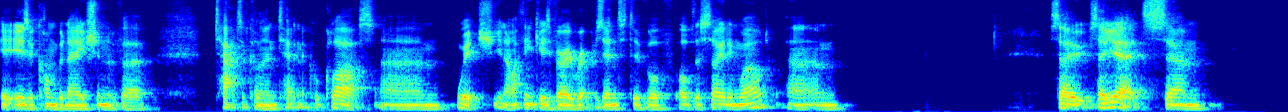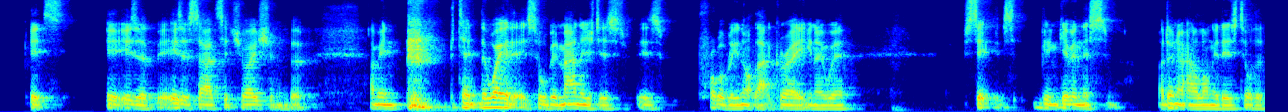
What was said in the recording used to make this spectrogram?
it is a combination of a tactical and technical class, um, which you know I think is very representative of of the sailing world. Um, so so yeah, it's um, it's it is a it is a sad situation, but I mean the way that it's all been managed is is probably not that great. You know, we're being given this I don't know how long it is till the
